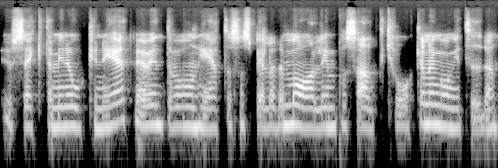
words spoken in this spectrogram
ursäkta min okunnighet, men jag vet inte vad hon heter, som spelade Malin på Saltkråkan en gång i tiden.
